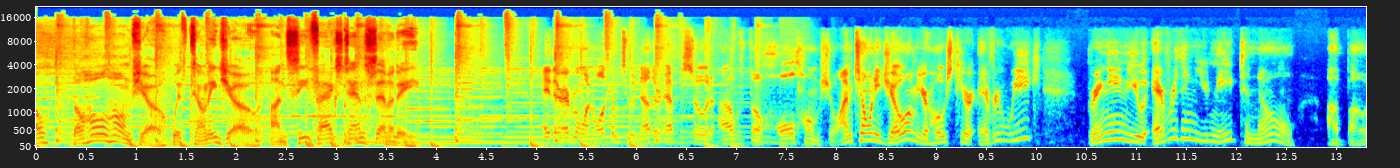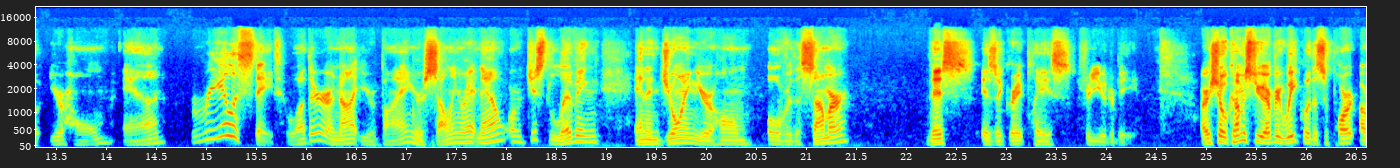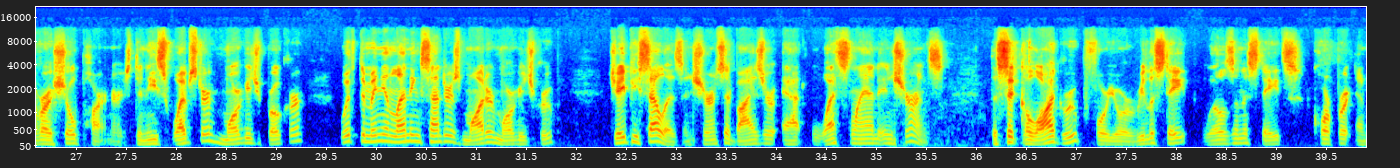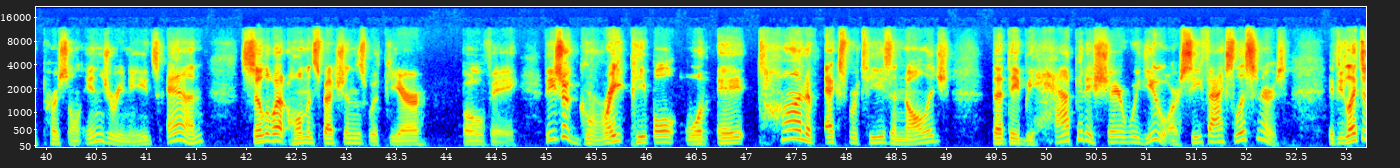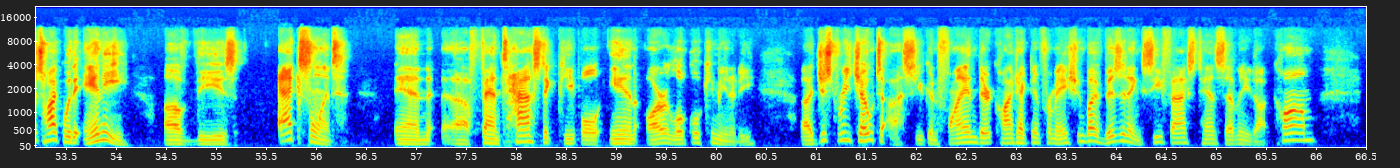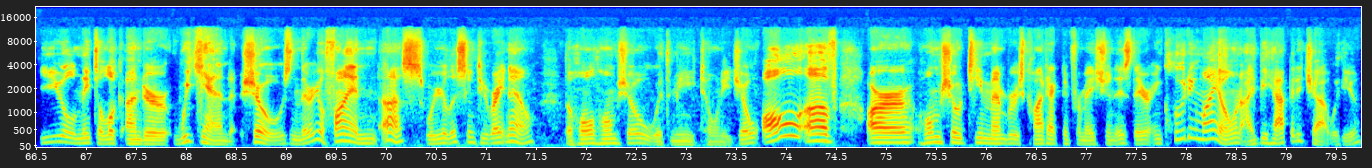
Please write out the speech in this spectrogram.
Now, The Whole Home Show with Tony Joe on CFAX 1070. Hey there, everyone. Welcome to another episode of The Whole Home Show. I'm Tony Joe. I'm your host here every week, bringing you everything you need to know about your home and real estate, whether or not you're buying or selling right now, or just living and enjoying your home over the summer. This is a great place for you to be. Our show comes to you every week with the support of our show partners Denise Webster, mortgage broker with Dominion Lending Centres Modern Mortgage Group, JP Sellers, insurance advisor at Westland Insurance, the Sitka Law Group for your real estate, wills and estates, corporate and personal injury needs, and Silhouette Home Inspections with Pierre Beauvais. These are great people with a ton of expertise and knowledge that they'd be happy to share with you, our CFAX listeners. If you'd like to talk with any of these excellent and uh, fantastic people in our local community, uh, just reach out to us. You can find their contact information by visiting cfax1070.com. You'll need to look under weekend shows, and there you'll find us where you're listening to right now the whole home show with me, Tony Joe. All of our home show team members' contact information is there, including my own. I'd be happy to chat with you.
